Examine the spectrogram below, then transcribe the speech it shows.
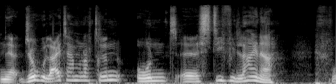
Ja, Jogo Leiter haben wir noch drin und äh, Stevie Liner.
